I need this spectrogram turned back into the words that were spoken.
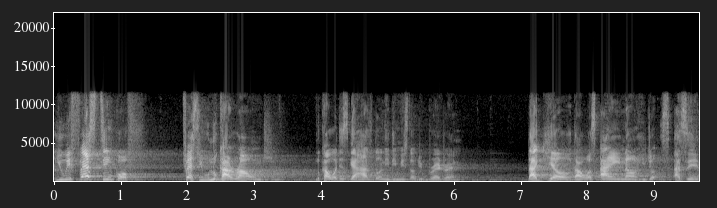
You will first think of, first, you will look around. Look at what this guy has done in the midst of the brethren. That girl that was eyeing now, he just, as in,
